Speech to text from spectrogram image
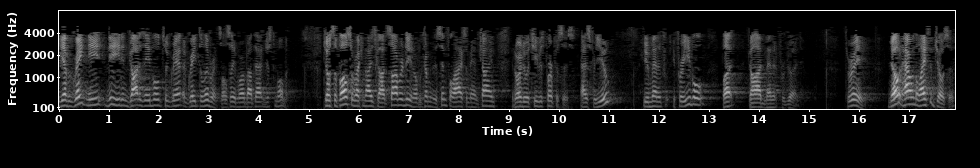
We have a great need, need, and God is able to grant a great deliverance. I'll say more about that in just a moment. Joseph also recognized God's sovereignty in overcoming the sinful acts of mankind in order to achieve his purposes. As for you, you meant it for evil, but God meant it for good. Three, note how in the life of Joseph,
